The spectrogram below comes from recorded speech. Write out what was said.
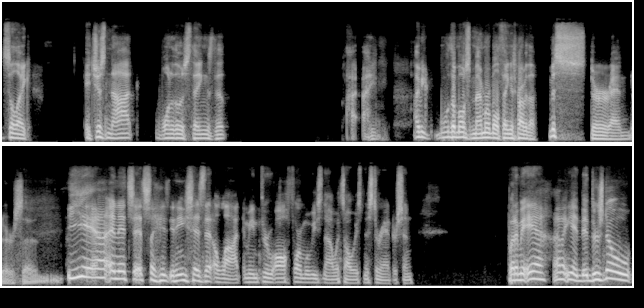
So like it's just not one of those things that i i, I mean the most memorable thing is probably the mr anderson Yeah, and it's it's like his, and he says that a lot. I mean, through all four movies now, it's always Mr. Anderson. But I mean, yeah, I don't. Yeah, there's no.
